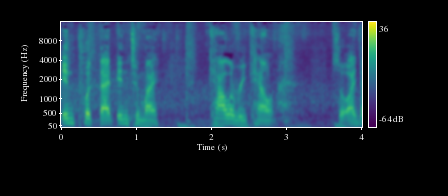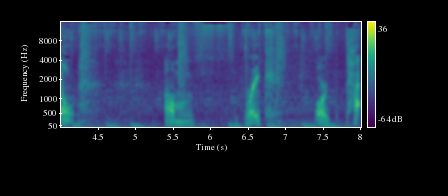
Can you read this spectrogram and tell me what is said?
input that into my calorie count so I don't um, break or pa-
